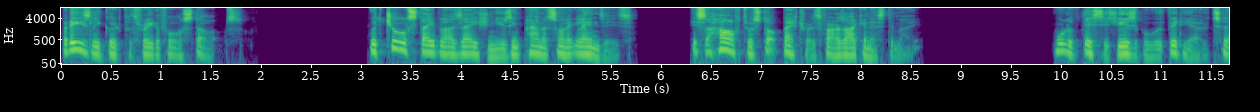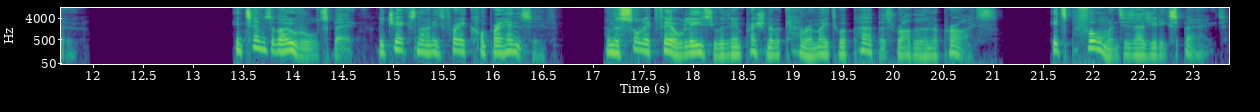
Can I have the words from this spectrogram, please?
but easily good for 3 to 4 stops. With dual stabilization using Panasonic lenses, It's a half to a stop better as far as I can estimate. All of this is usable with video too. In terms of overall spec, the GX9 is very comprehensive, and the solid feel leaves you with an impression of a camera made to a purpose rather than a price. Its performance is as you'd expect.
